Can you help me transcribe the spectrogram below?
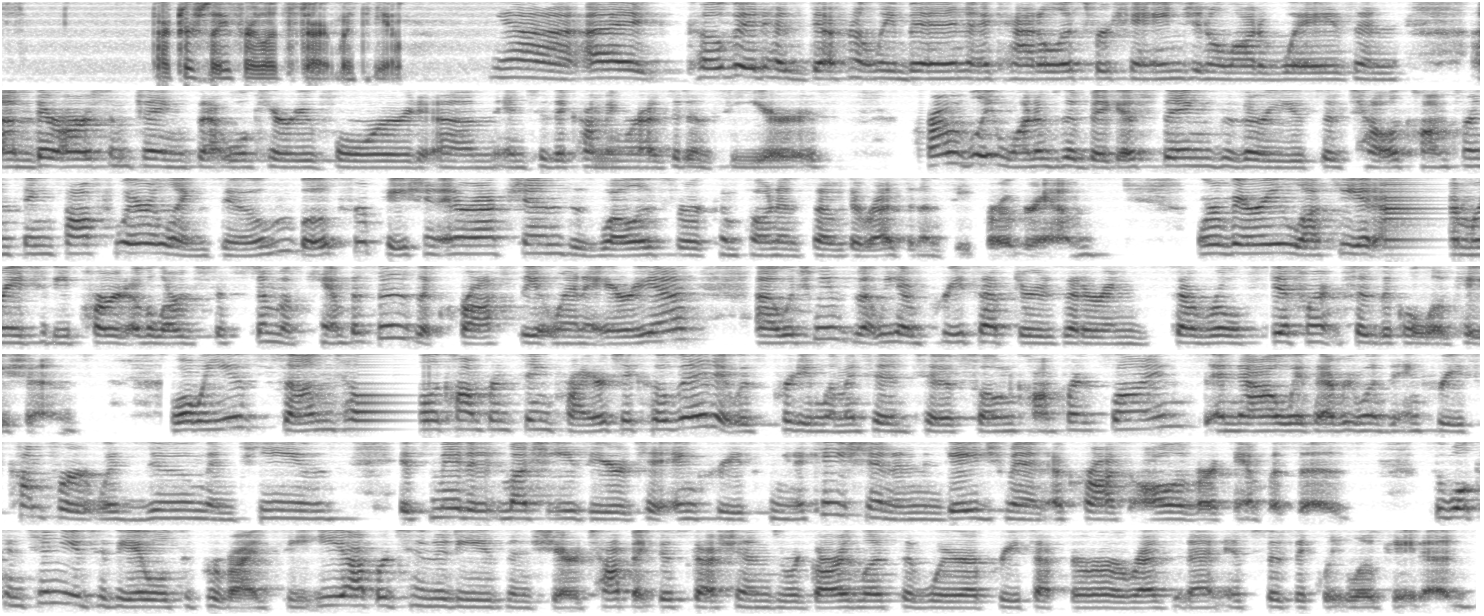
Dr. Schlafer, let's start with you. Yeah, I, COVID has definitely been a catalyst for change in a lot of ways. And um, there are some things that will carry forward um, into the coming residency years. Probably one of the biggest things is our use of teleconferencing software like Zoom, both for patient interactions as well as for components of the residency program. We're very lucky at Emory to be part of a large system of campuses across the Atlanta area, uh, which means that we have preceptors that are in several different physical locations. While we used some teleconferencing prior to COVID, it was pretty limited to phone conference lines. And now, with everyone's increased comfort with Zoom and Teams, it's made it much easier to increase communication and engagement across all of our campuses. So, we'll continue to be able to provide CE opportunities and share topic discussions, regardless of where a preceptor or a resident is physically located.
